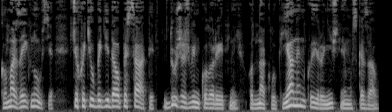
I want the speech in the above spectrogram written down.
Комар заїкнувся, що хотів би діда описати. Дуже ж він колоритний. Однак Лук'яненко іронічно йому сказав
